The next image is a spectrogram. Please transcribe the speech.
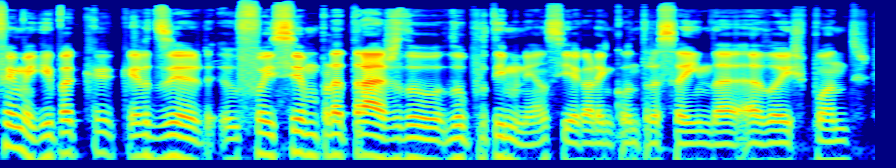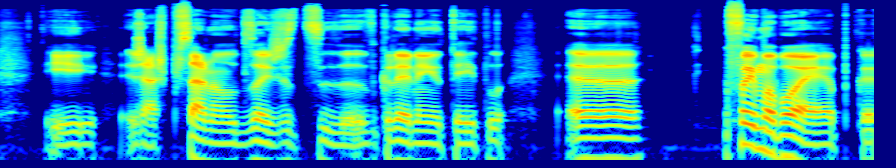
foi uma equipa que, quer dizer, foi sempre atrás do, do Portimonense e agora encontra-se ainda a dois pontos e já expressaram o desejo de, de quererem o título. Uh, foi uma boa época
